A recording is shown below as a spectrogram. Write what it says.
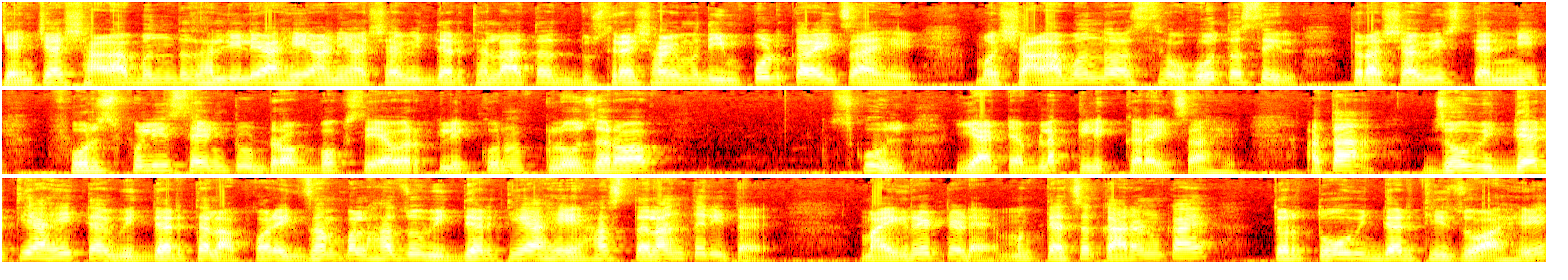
ज्यांच्या शाळा बंद झालेली आहे आणि अशा विद्यार्थ्याला आता दुसऱ्या शाळेमध्ये इम्पोर्ट करायचं आहे मग शाळा बंद अस होत असेल तर अशा वेळेस त्यांनी फोर्सफुली सेंड टू ड्रॉपबॉक्स यावर क्लिक करून क्लोजर ऑफ स्कूल या टॅबला क्लिक करायचं आहे. आता जो विद्यार्थी आहे त्या विद्यार्थ्याला फॉर एक्झाम्पल हा जो विद्यार्थी आहे हा स्थलांतरित आहे मायग्रेटेड आहे मग त्याचं कारण काय? तर तो विद्यार्थी जो आहे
